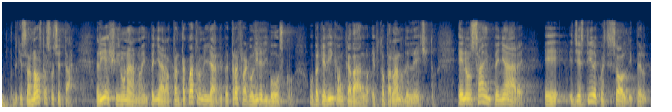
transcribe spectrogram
perché se la nostra società riesce in un anno a impegnare 84 miliardi per tre fragoline di bosco o perché vinca un cavallo, e sto parlando del lecito, e non sa impegnare e, e gestire questi soldi per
